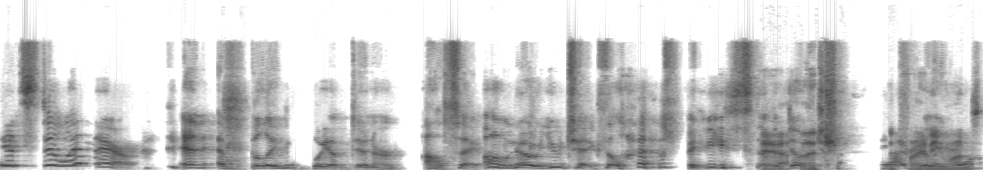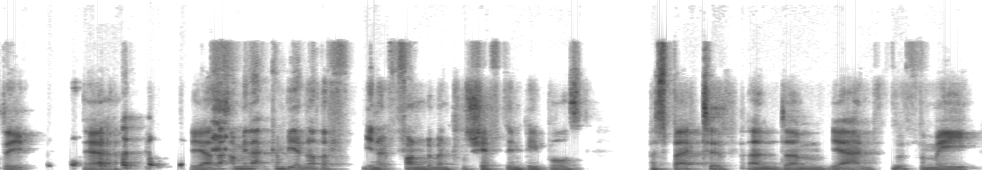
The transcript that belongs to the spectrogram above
It's still in there. And, and believe me we have dinner i'll say oh no you take the last piece. Yeah, the, tra- training really runs deep yeah yeah that, i mean that can be another you know fundamental shift in people's perspective. And um, yeah, and for me,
